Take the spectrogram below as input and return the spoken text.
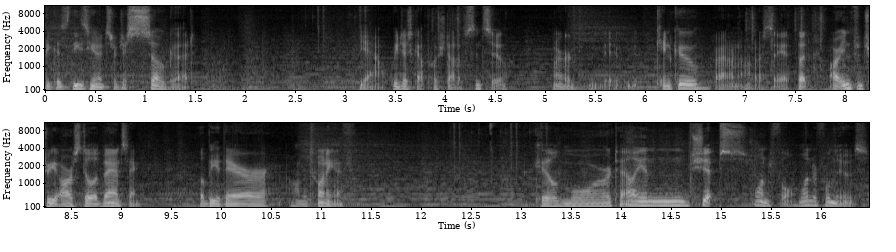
because these units are just so good. Yeah, we just got pushed out of Sinsu. Or Kinku? I don't know how to say it. But our infantry are still advancing. They'll be there on the 20th. Killed more Italian ships. Wonderful, wonderful news.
